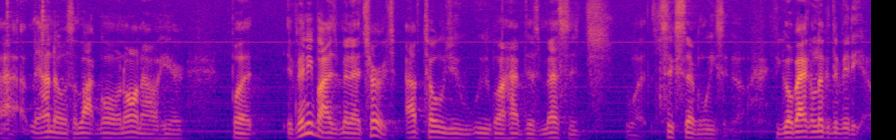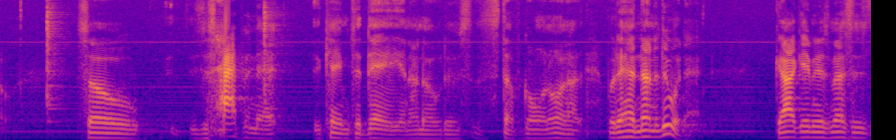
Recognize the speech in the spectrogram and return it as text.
Uh, I mean, I know it's a lot going on out here, but if anybody's been at church, I've told you we were going to have this message, what, six, seven weeks ago. You go back and look at the video. So, it just happened that it came today, and I know there's stuff going on, but it had nothing to do with that. God gave me this message.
